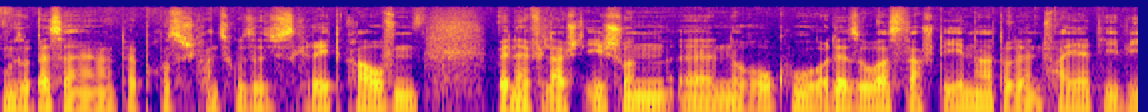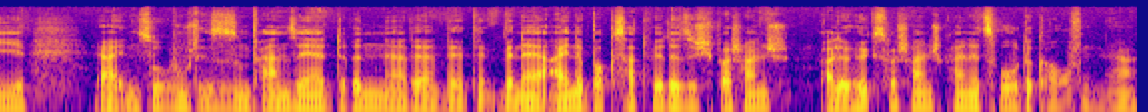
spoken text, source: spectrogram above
Umso besser, ja. Der braucht sich kein zusätzliches Gerät kaufen. Wenn er vielleicht eh schon äh, eine Roku oder sowas da stehen hat oder ein Fire TV, ja, in Zukunft ist es im Fernseher drin, ja. Der, der, der, wenn er eine Box hat, wird er sich wahrscheinlich, alle höchstwahrscheinlich keine zweite kaufen, ja.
